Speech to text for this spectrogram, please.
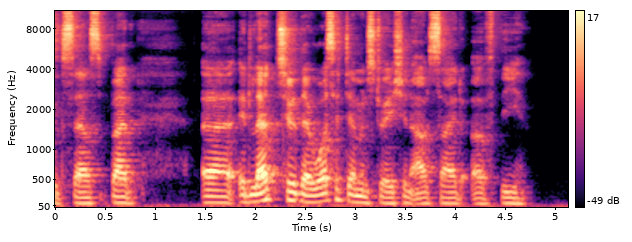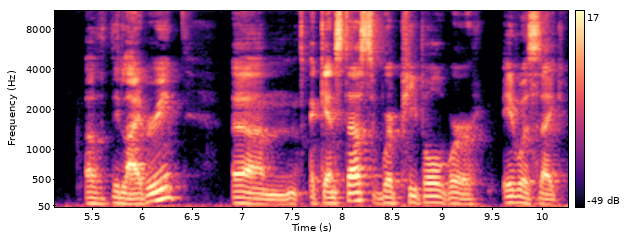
success but uh, it led to there was a demonstration outside of the of the library um, against us where people were it was like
